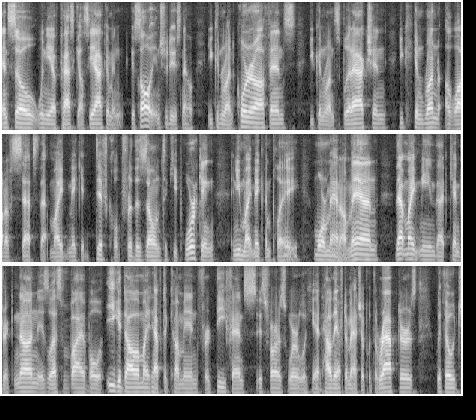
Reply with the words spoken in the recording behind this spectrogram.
And so when you have Pascal Siakam and Gasol introduced now, you can run corner offense, you can run split action, you can run a lot of sets that might make it difficult for the zone to keep working, and you might make them play more man on man that might mean that Kendrick Nunn is less viable. Iguodala might have to come in for defense as far as we're looking at how they have to match up with the Raptors, with OG,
